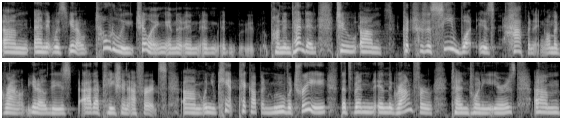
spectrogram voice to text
Um, and it was, you know, totally chilling, and, and, and, and pun intended, to um, to see what is happening on the ground. You know, these adaptation efforts. Um, when you can't pick up and move a tree that's been in the ground for 10, 20 years, um,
